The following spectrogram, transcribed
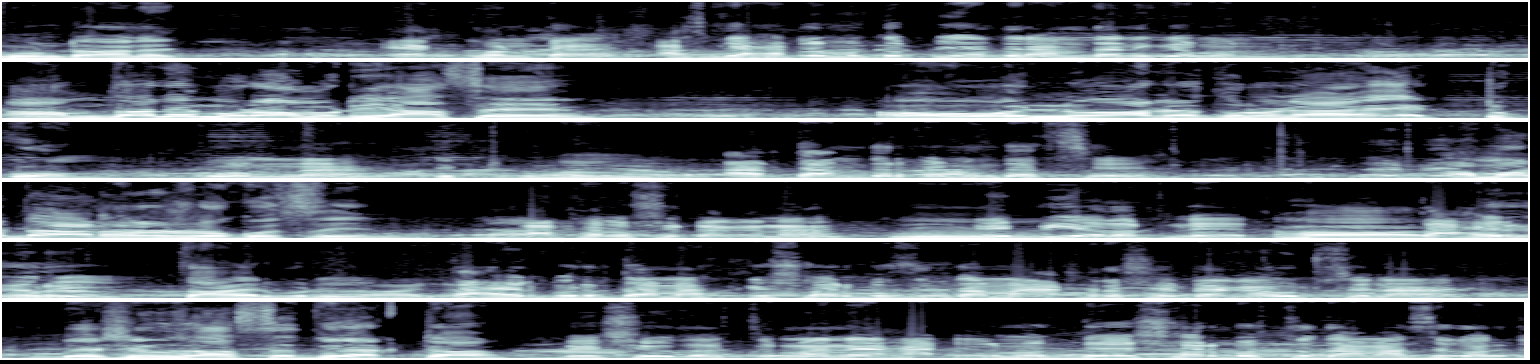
ঘুমটা অনেক। এক ঘণ্টা? আজকে হাটের মধ্যে পেঁয়াজের আমদানি কেমন? আমদানি মোটামুটি আছে। অন্য আরের তুলনায় একটু কম। কম না? একটু কম। আর দাম দর কেমন যাচ্ছে? আমারটা আঠারোশো করছে আঠারোশো টাকা না? এই পেঁয়াজ আপনার? হ্যাঁ। তাহেরপুরি? তাহেরপুরি। তাহেরপুরের দাম আজকে সর্বোচ্চ দাম আঠারোশো টাকা উঠছে না? বেশিও যাচ্ছে দু একটা। বেশিও যাচ্ছে। মানে হাটের মধ্যে সর্বোচ্চ দাম আছে কত?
